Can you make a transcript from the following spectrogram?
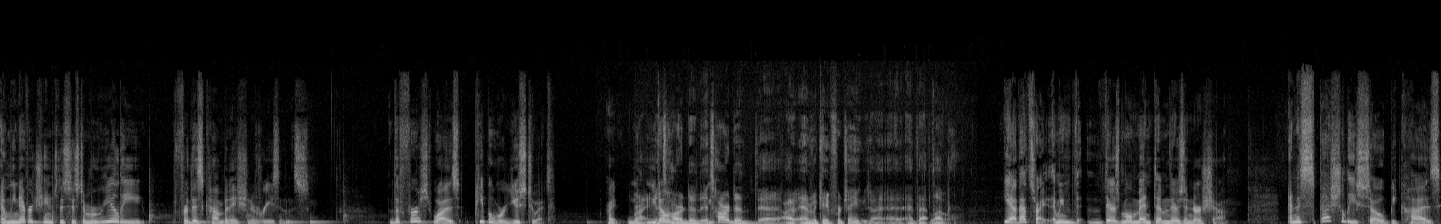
And we never changed the system really for this combination of reasons. The first was people were used to it, right? Right. You it's hard to it's hard to uh, advocate for change at, at, that level. Yeah, that's right. I mean, th- there's momentum, there's inertia, and especially so because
